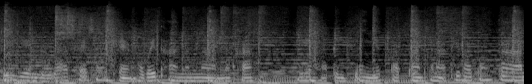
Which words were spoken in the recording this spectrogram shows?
ตู้เย็นหรือว่าแช่ช่องแข็งเอาไว้ทานนานๆนะคะนี่ค่ะเป็นเครื่องนี้ปรับตามขนาดที่เราต้องการ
